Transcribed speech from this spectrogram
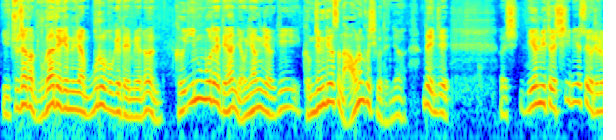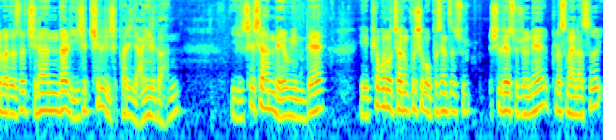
이 주자가 누가 되겠느냐 물어보게 되면은 그 인물에 대한 영향력이 검증되어서 나오는 것이거든요. 근데 이제 리얼미터가 CBS 의뢰를 받아서 지난달 27일, 28일 양일간 이 실시한 내용인데 이 표본 오차는 95% 수, 신뢰 수준의 플러스 마이너스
